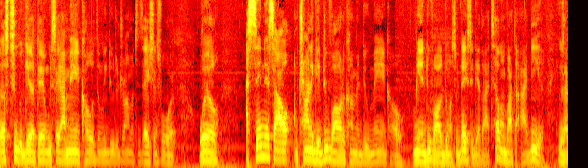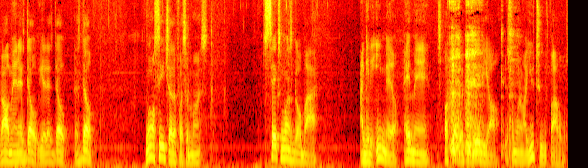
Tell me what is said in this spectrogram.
Us two would get up there and we say our man codes, and we do the dramatizations for it. Well, I send this out. I'm trying to get Duval to come and do man code. Me and Duval are doing some dates together. I tell him about the idea. He was like, "Oh man, that's dope. Yeah, that's dope. That's dope." We don't see each other for some months. Six months go by. I get an email. Hey man, it's fucked up what they did to y'all. It's from one of my YouTube followers.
